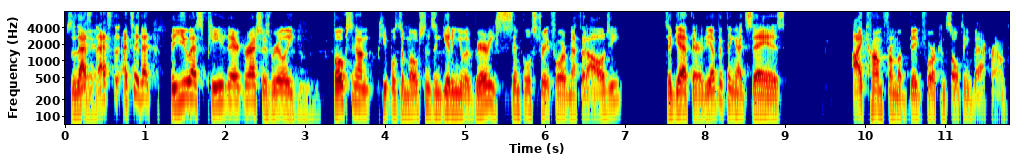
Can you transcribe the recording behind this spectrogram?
So that's yeah. that's the, I'd say that the USP there, Gresh, is really mm-hmm. focusing on people's emotions and giving you a very simple, straightforward methodology to get there. The other thing I'd say is I come from a big four consulting background.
